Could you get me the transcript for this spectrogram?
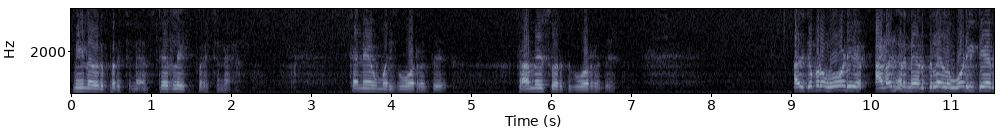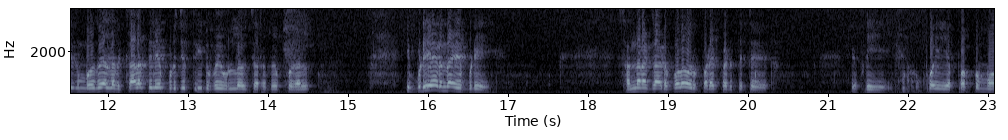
மீனவர் பிரச்சனை ஸ்டெர்லைட் பிரச்சனை. கன்னியாகுமரிக்கு ஓடுறது ராமேஸ்வரத்துக்கு ஓடுறது. அதுக்கப்புறம் ஓடி அடங்குற நேரத்தில் இல்லை ஓடிக்கிட்டே இருக்கும்போது அல்லது களத்திலே பிடிச்சி தூக்கிட்டு போய் உள்ளே வச்சுறது புகழ். இப்படியே இருந்தால் எப்படி? சந்தனக்காடு போல் ஒரு படைப்பெடுத்துட்டு இப்படி போய் எப்பப்போ மொ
